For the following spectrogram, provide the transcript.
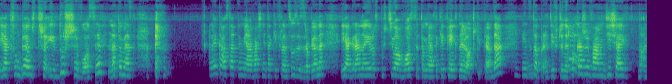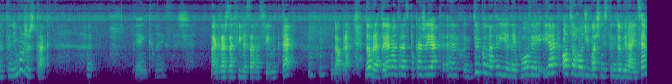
jak są gęstsze i dłuższe włosy. Natomiast Lenka ostatnio miała właśnie takie francuzy zrobione i jak rano jej rozpuściłam włosy, to miała takie piękne loczki, prawda? Więc dobra, dziewczyny, pokażę Wam dzisiaj... No ale to nie możesz tak. Piękna jesteś. Nagrasz za chwilę zaraz filmik, tak? Dobra, dobra, to ja Wam teraz pokażę jak, e, tylko na tej jednej połowie, jak, o co chodzi właśnie z tym dobierańcem.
